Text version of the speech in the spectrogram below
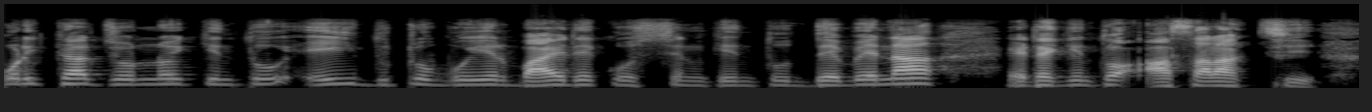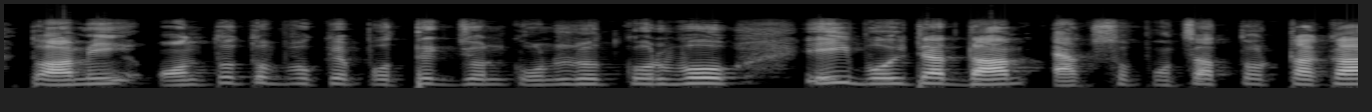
পরীক্ষার জন্যই কিন্তু এই দুটো বইয়ের বাইরে কোশ্চেন কিন্তু দেবে না। এটা কিন্তু আশা রাখছি। তো আমি অন্ততপক্ষে প্রত্যেকজনকে অনুরোধ করব, এই বইটার দাম ৳১৭৫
